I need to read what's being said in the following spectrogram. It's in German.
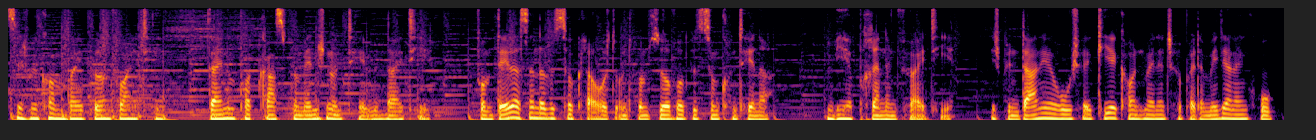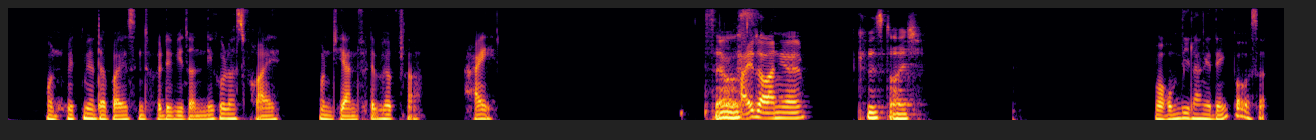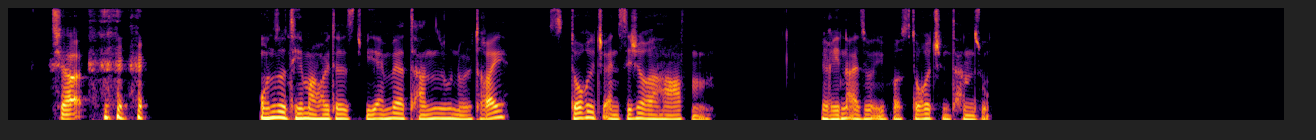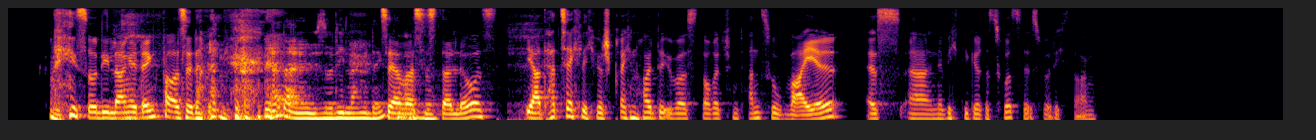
Herzlich willkommen bei Burn for IT, deinem Podcast für Menschen und Themen in der IT. Vom Data Center bis zur Cloud und vom Server bis zum Container. Wir brennen für IT. Ich bin Daniel Rusche, Key Account Manager bei der Medialine Group und mit mir dabei sind heute wieder Nikolas Frei und Jan-Philipp Höpfner. Hi. Servus. Hi Daniel. Grüßt euch. Warum die lange Denkpause? Tja. Unser Thema heute ist VMware Tanzu 03, Storage ein sicherer Hafen. Wir reden also über Storage in Tanzu. Wieso die lange Denkpause dann? ja, nein, wieso die lange Denkpause? Tja, was ist da los? Ja, tatsächlich, wir sprechen heute über Storage in Tanzu, weil es äh, eine wichtige Ressource ist, würde ich sagen.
